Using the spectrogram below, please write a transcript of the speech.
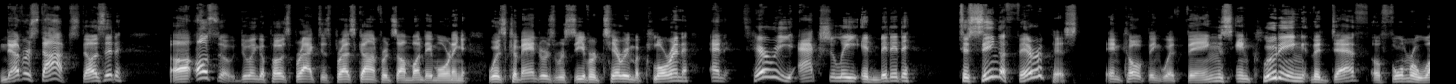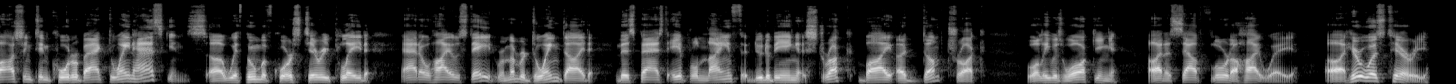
never stops, does it? Uh, also, doing a post practice press conference on Monday morning was Commanders receiver Terry McLaurin. And Terry actually admitted to seeing a therapist in coping with things, including the death of former Washington quarterback Dwayne Haskins, uh, with whom, of course, Terry played at Ohio State. Remember, Dwayne died this past April 9th due to being struck by a dump truck while he was walking on a South Florida highway. Uh, here was Terry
